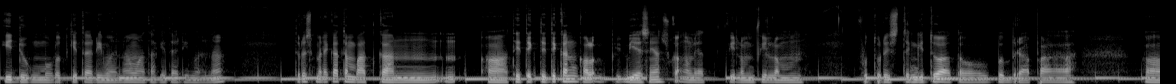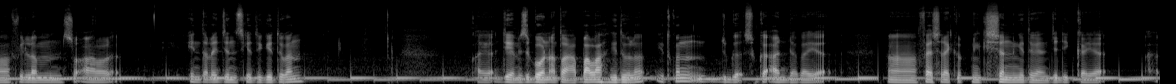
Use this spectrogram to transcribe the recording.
hidung mulut kita di mana mata kita di mana. Terus mereka tempatkan uh, titik-titik kan kalau biasanya suka ngeliat film-film futuristik gitu atau beberapa uh, film soal intelligence gitu-gitu kan. Kayak James Bond atau apalah gitu lah. Itu kan juga suka ada kayak uh, face recognition gitu kan. Jadi kayak uh,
